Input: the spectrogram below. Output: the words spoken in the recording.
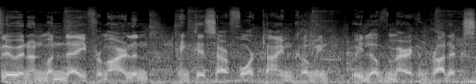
Flew in on Monday from Ireland. I think this is our fourth time coming. We love American products.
